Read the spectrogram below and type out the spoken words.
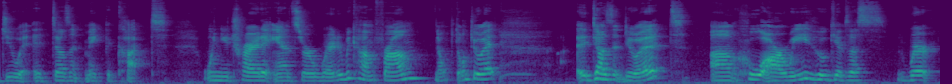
do it. It doesn't make the cut. When you try to answer where did we come from, nope, don't do it. It doesn't do it. Um, who are we? Who gives us where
